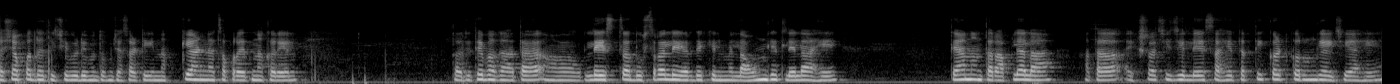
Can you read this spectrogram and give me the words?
तशा पद्धतीचे व्हिडिओ मी तुमच्यासाठी नक्की आणण्याचा प्रयत्न करेल. तर इथे बघा आता लेसचा दुसरा लेअर देखील मी लावून घेतलेला आहे. त्यानंतर आपल्याला आता एक्स्ट्राची जी लेस आहे तर ती कट करून घ्यायची आहे.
